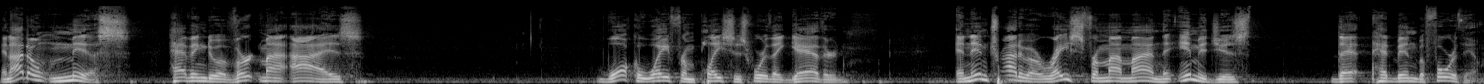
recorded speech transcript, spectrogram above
And I don't miss having to avert my eyes walk away from places where they gathered and then try to erase from my mind the images that had been before them.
